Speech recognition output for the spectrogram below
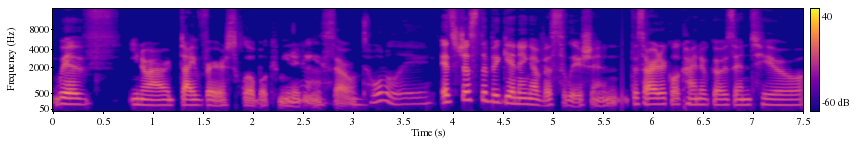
with you know our diverse global community yeah, so totally. it's just the beginning of a solution. This article kind of goes into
